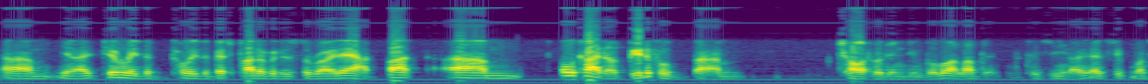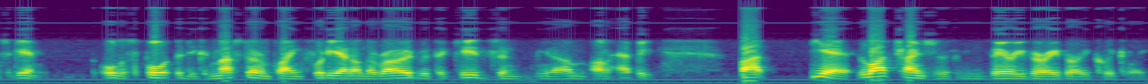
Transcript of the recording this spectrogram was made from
um, you know, generally the, probably the best part of it is the road out. But, um, look, had a beautiful um, childhood in Dimboola. I loved it because, you know, as, once again, all the sport that you can muster and playing footy out on the road with the kids and, you know, I'm, I'm happy. But, yeah, life changes very, very, very quickly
